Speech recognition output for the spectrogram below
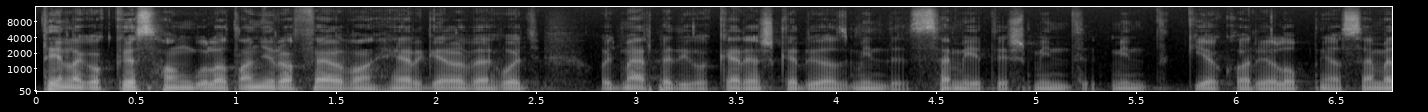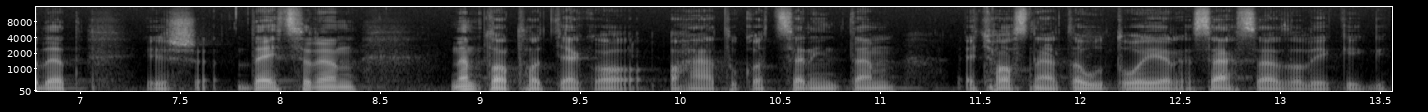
tényleg a közhangulat annyira fel van hergelve, hogy, hogy már pedig a kereskedő az mind szemét és mind, mind ki akarja lopni a szemedet, és, de egyszerűen nem tarthatják a, a hátukat szerintem egy használt autóért száz százalékig.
